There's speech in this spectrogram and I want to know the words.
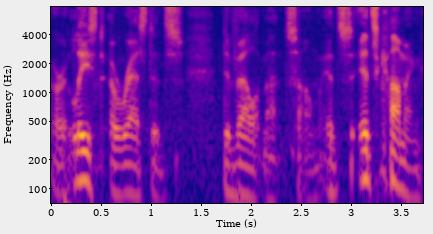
or at least arrest its development. So it's it's coming.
